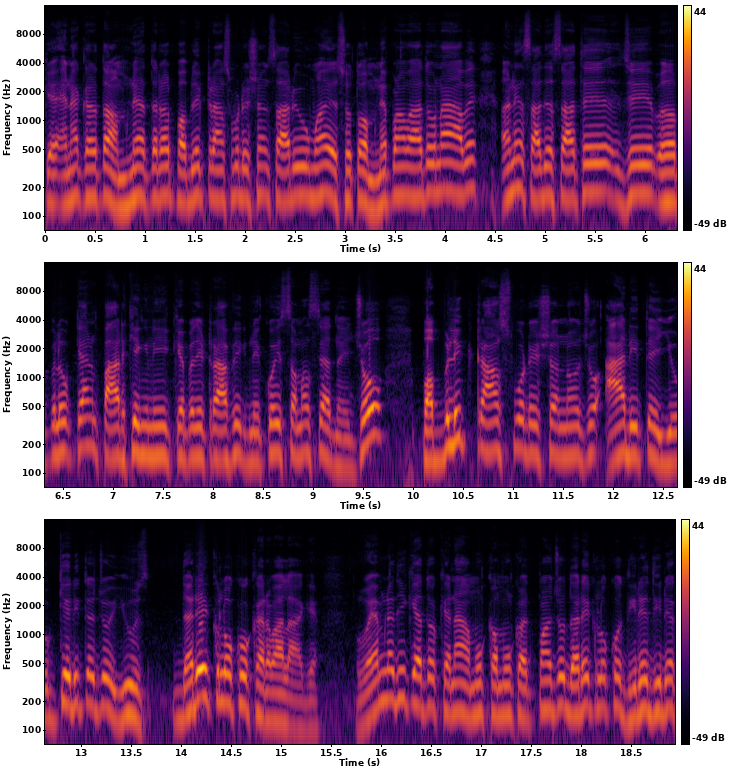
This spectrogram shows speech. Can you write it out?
કે એના કરતાં અમને અત્યારે પબ્લિક ટ્રાન્સપોર્ટેશન સારું મળે છે તો અમને પણ વાંધો ના આવે. અને સાથે સાથે જે પેલું ક્યાં પાર્કિંગની કે પછી ટ્રાફિકની કોઈ સમસ્યા જ નહીં. જો પબ્લિક ટ્રાન્સપોર્ટેશનનો જો આ રીતે યોગ્ય રીતે જો યુઝ દરેક લોકો કરવા લાગે, હું એમ નથી કહેતો કે ના, અમુક અમુક પણ જો દરેક લોકો ધીરે ધીરે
